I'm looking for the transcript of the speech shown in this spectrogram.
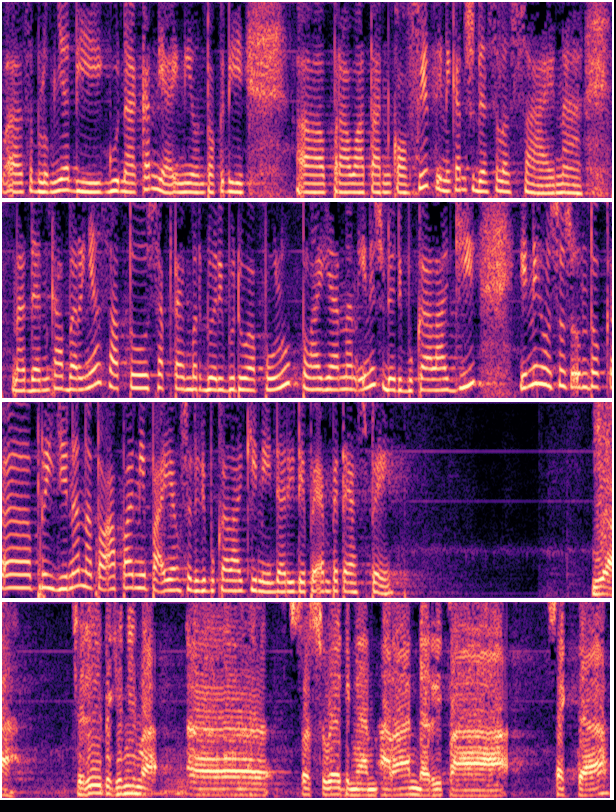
uh, sebelumnya digunakan ya ini untuk di uh, perawatan COVID ini kan sudah selesai. Nah, nah dan kabarnya 1 September 2020 pelayanan ini sudah dibuka lagi. Ini khusus untuk uh, perizinan atau apa nih Pak yang sudah dibuka lagi nih dari DPM PTSP? Ya, jadi begini Mbak, eh, sesuai dengan arahan dari Pak Sekda,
